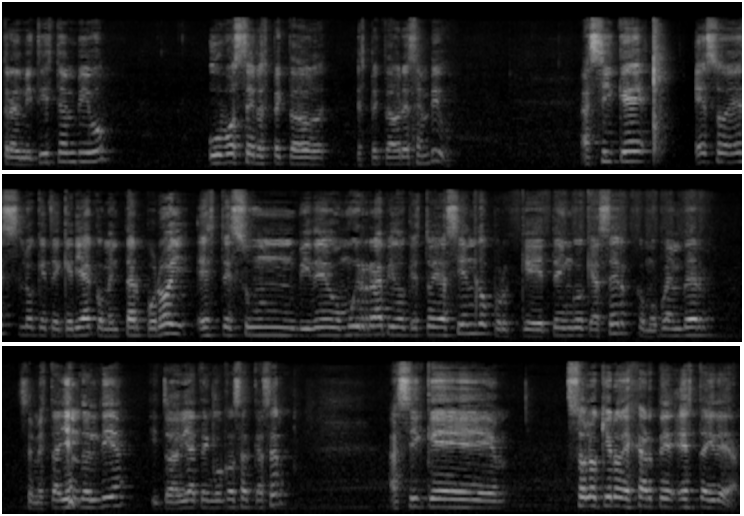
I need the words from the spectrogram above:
transmitiste en vivo hubo cero espectadores espectadores en vivo. Así que eso es lo que te quería comentar por hoy. Este es un video muy rápido que estoy haciendo porque tengo que hacer, como pueden ver, se me está yendo el día. y todavía tengo cosas que hacer. Así que solo quiero dejarte esta idea.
